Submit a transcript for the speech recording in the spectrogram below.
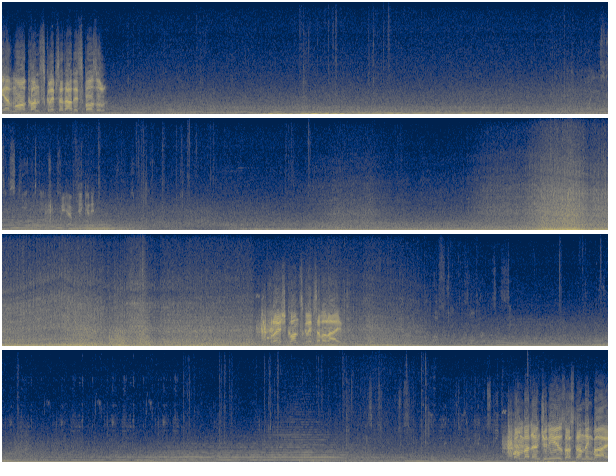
We have more conscripts at our disposal. Clips have arrived. Combat engineers are standing by.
